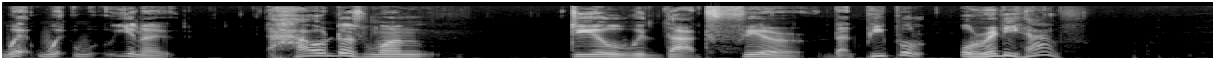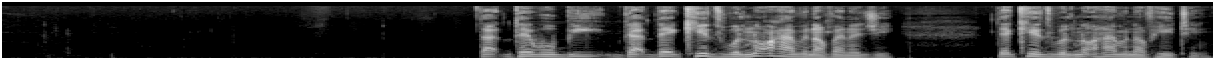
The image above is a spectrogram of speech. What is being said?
Wh- wh- you know, how does one deal with that fear that people already have? That there will be, that their kids will not have enough energy, their kids will not have enough heating.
